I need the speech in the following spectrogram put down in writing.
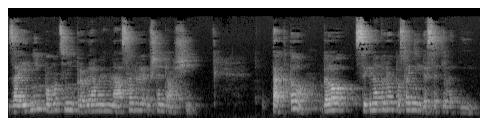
za jedním pomocným programem následuje už ten další. Tak to bylo signaturou posledních desetiletí.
